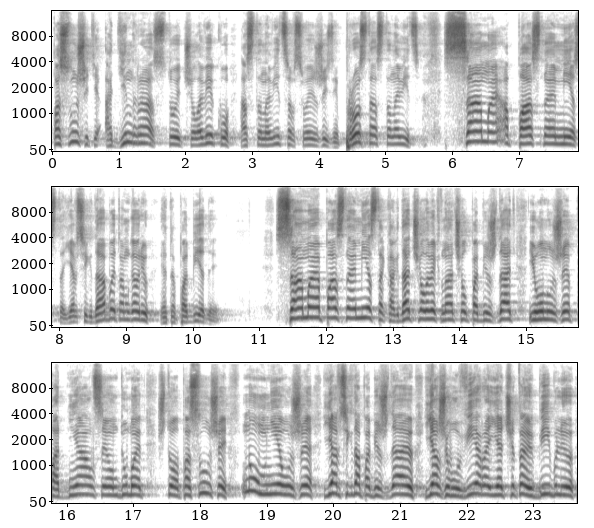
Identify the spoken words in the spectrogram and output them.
Послушайте, один раз стоит человеку остановиться в своей жизни, просто остановиться. Самое опасное место, я всегда об этом говорю, это победы. Самое опасное место, когда человек начал побеждать, и он уже поднялся, и он думает, что, послушай, ну, мне уже, я всегда побеждаю, я живу верой, я читаю Библию,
